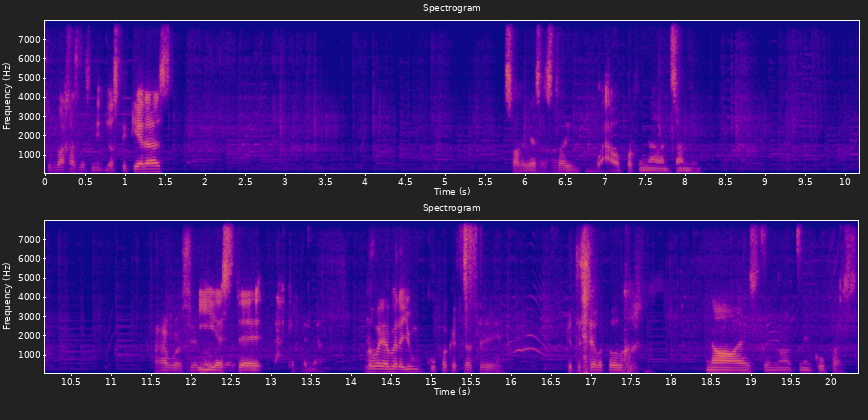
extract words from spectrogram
tú bajas los, los que quieras. Ajá. estoy, wow, por fin avanzando. Agua, sí, Y no, este, ah, qué pelea. no vaya a haber ahí un cupa que te hace, que te ceba todo. No, este no tiene cupas.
